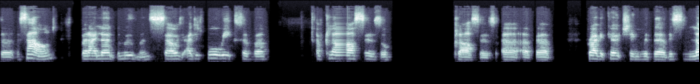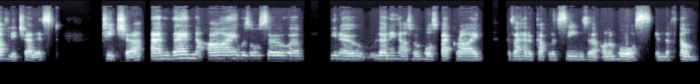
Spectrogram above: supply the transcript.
the, the sound. But I learned the movements. So I, was, I did four weeks of, uh, of classes or classes uh, of uh, private coaching with this lovely cellist teacher. And then I was also um, you know, learning how to horseback ride because I had a couple of scenes uh, on a horse in the film.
